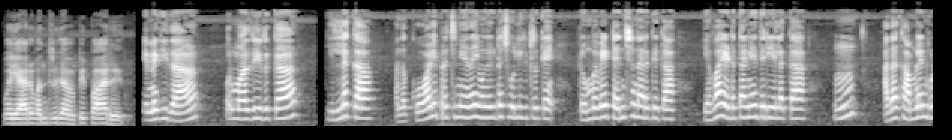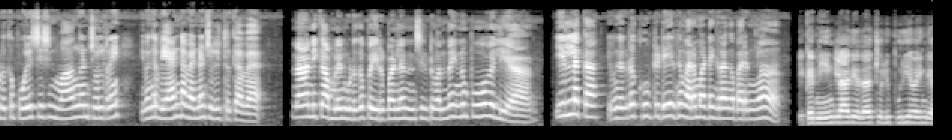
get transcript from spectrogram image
போய் யாரும் வந்திருக்கா போய் பாரு. என்ன கீதா? ஒரு மாதிரி இருக்கா? இல்லக்கா. அந்த கோழி பிரச்சனையை தான் இவங்க கிட்ட சொல்லிக்கிட்டு இருக்கேன். ரொம்பவே டென்ஷனா இருக்குக்கா. எவா எடுத்தானே தெரியலக்கா. ம்? அதான் கம்ப்ளைண்ட் கொடுக்க போலீஸ் ஸ்டேஷன் வாங்கன்னு சொல்றேன். இவங்க வேண்டாம் வேண்டாம்னு சொல்லிட்டு இருக்காவ. நான் கம்ப்ளைண்ட் கொடுக்க போயிருப்பான்ல நினைச்சுக்கிட்டு வந்தேன் இன்னும் போகலையா. இல்லக்கா இவங்க கிட்ட கூப்பிட்டுட்டே இருக்க வர மாட்டேங்கிறாங்க பாருங்களா. இக்க நீங்களாவது ஏதாவது சொல்லி புரிய வைங்க.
